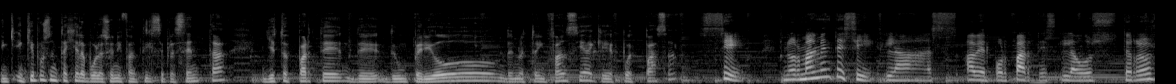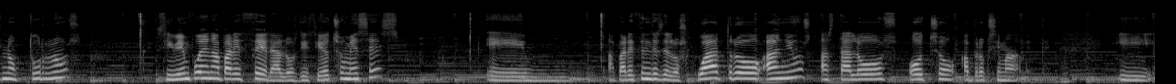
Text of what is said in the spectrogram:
¿En, qué porcentaje de la población infantil se presenta? ¿Y esto es parte de, un periodo de nuestra infancia que después pasa? Sí, normalmente sí. Las, a ver, por partes. Los terrores nocturnos, si bien pueden aparecer a los 18 meses, eh, aparecen desde los 4 años hasta los 8 aproximadamente. Y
